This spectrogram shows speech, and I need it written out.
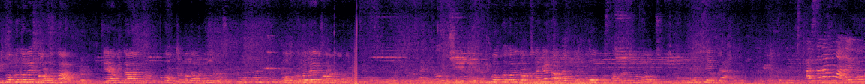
বিপক্ষ দলের দলনেতা কে আমি তার বক্তব্য দেওয়ার জন্য বলছি পক্ষ দলের দলনেতা বিপক্ষ দলের দলনেতাকে তার বক্তব্য উপস্থাপনের জন্য বলা হচ্ছে আসসালামু আলাইকুম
